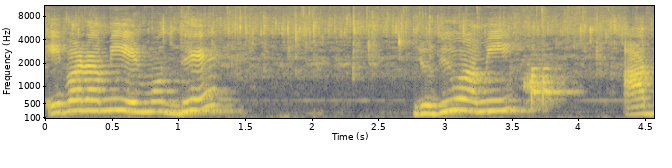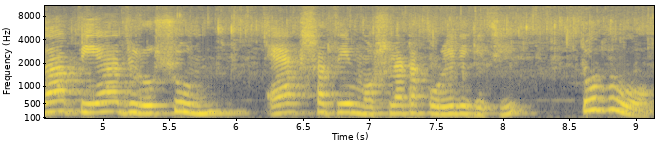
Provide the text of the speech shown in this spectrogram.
এবার আমি এর মধ্যে, যদিও আমি আদা, পেঁয়াজ, রসুন একসাথে মশলাটা করে রেখেছি, তবুও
